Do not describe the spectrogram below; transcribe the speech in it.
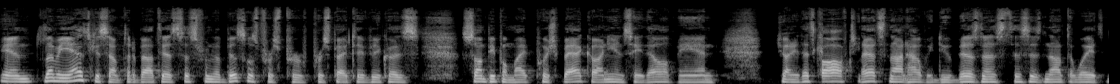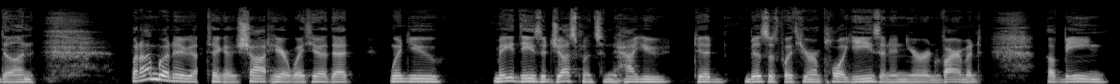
And let me ask you something about this, just from the business perspective, because some people might push back on you and say, "Oh man, Johnny, that's off. That's not how we do business. This is not the way it's done." But I'm going to take a shot here with you that when you made these adjustments and how you did business with your employees and in your environment of being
